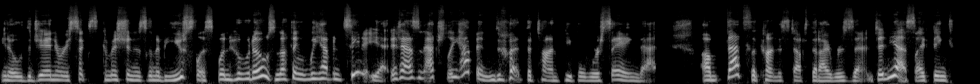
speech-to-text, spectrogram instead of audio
you know, the January 6th commission is going to be useless when who knows? Nothing, we haven't seen it yet. It hasn't actually happened at the time people were saying that. Um, that's the kind of stuff that I resent. And yes, I think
